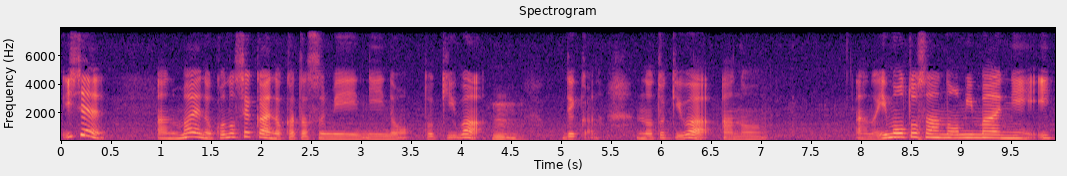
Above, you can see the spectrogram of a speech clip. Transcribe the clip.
以前あの前の「この世界の片隅に」の時はうん。うんでかな。の時はあのあの妹さんのお見舞いに行っ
